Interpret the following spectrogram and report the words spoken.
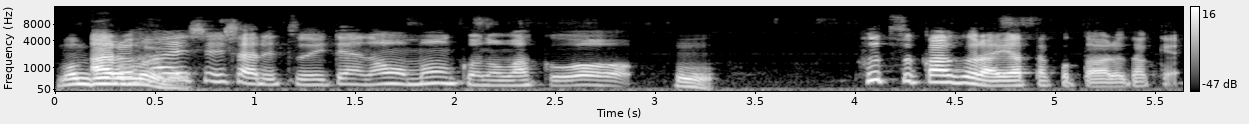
なんであやらないる配信者についての文句の枠をのうん。2日ぐらいやったことあるだけ。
